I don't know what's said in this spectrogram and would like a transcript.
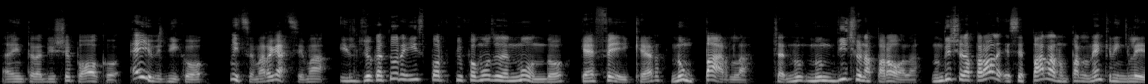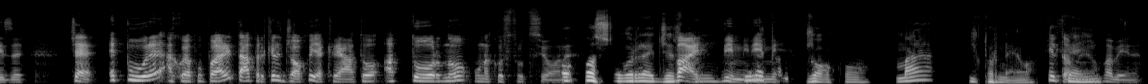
eh, interagisce poco. E io vi dico, Mizze, ma ragazzi, ma il giocatore esport più famoso del mondo, che è Faker, non parla. Cioè, n- non dice una parola. Non dice una parola e se parla non parla neanche in inglese. Cioè, eppure ha quella popolarità perché il gioco gli ha creato attorno una costruzione. posso correggerti? Vai, dimmi, non dimmi. Il gioco, ma il torneo. Il torneo, okay? va bene.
